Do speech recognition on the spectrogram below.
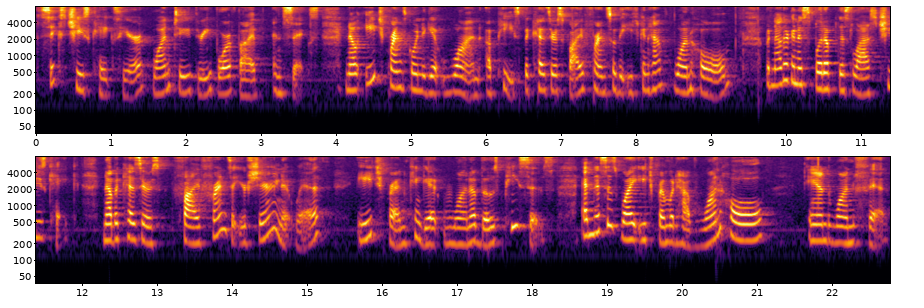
six cheesecakes here. One, two, three, four, five, and six. Now each friend's going to get one a piece because there's five friends so they each can have one whole. But now they're going to split up this last cheesecake. Now because there's five friends that you're sharing it with, each friend can get one of those pieces. And this is why each friend would have one whole and one fifth.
